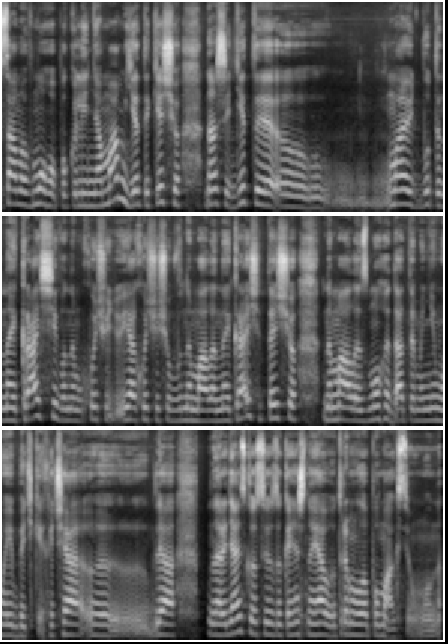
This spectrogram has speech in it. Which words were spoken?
саме в мого покоління мам є таке, що наші діти. мають бути найкращі. Вони хочуть, я хочу, щоб вони мали найкраще те, що не мали змоги дати мені мої батьки. Хоча е, для радянського союзу, звісно, я отримувала по максимуму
